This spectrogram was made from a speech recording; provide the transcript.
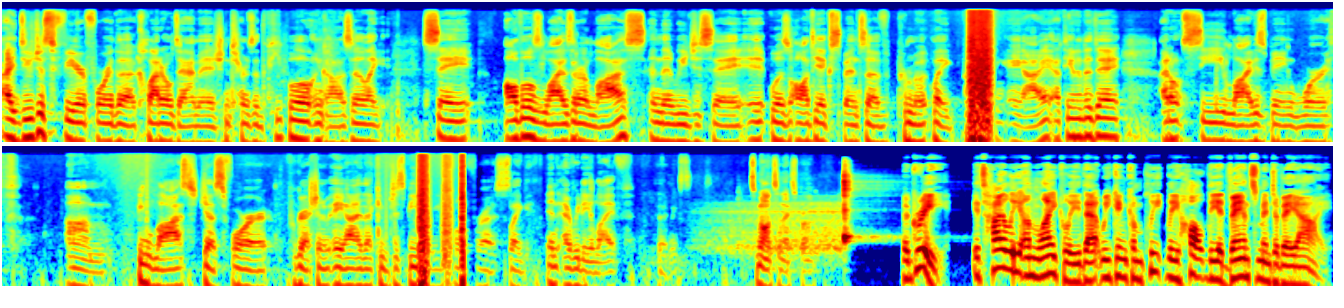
I do just fear for the collateral damage in terms of the people in Gaza. Like, say all those lives that are lost, and then we just say it was all at the expense of promote like promoting AI. At the end of the day, I don't see lives being worth um, being lost just for progression of AI that could just be more useful for us, like in everyday life. If that makes sense. Let's move on to the next point. Agree. It's highly unlikely that we can completely halt the advancement of AI.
